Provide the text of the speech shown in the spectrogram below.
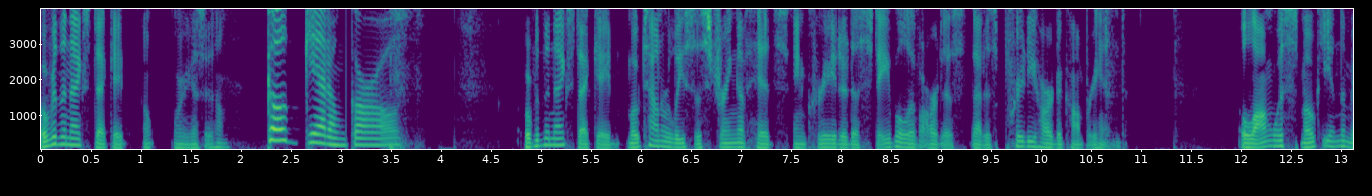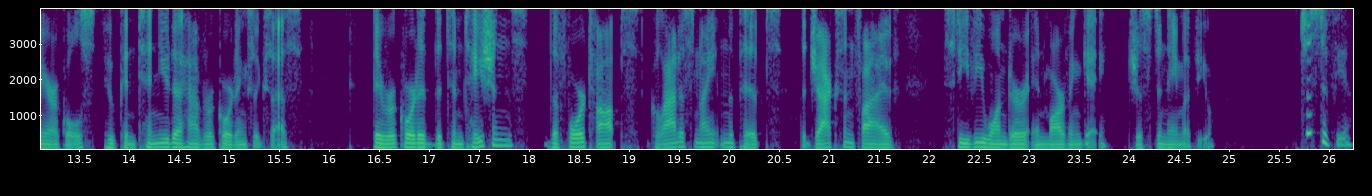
Over the next decade, oh, were you gonna say something? Go get 'em, girls. Over the next decade, Motown released a string of hits and created a stable of artists that is pretty hard to comprehend. Along with Smokey and the Miracles, who continue to have recording success, they recorded The Temptations, The Four Tops, Gladys Knight and the Pips, The Jackson Five, Stevie Wonder, and Marvin Gaye, just to name a few. Just a few.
